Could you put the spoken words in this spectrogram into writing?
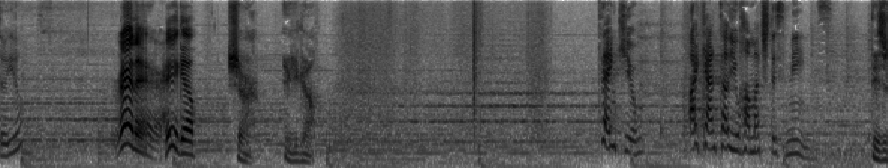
do you? Right there. Here you go. Sure. Here you go. Thank you. I can't tell you how much this means. These are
